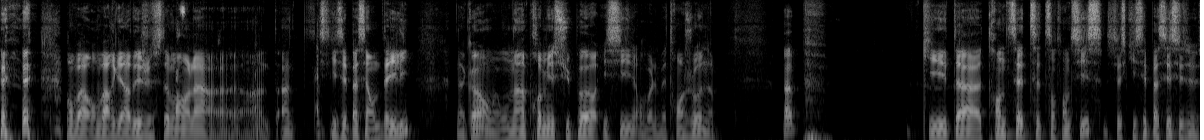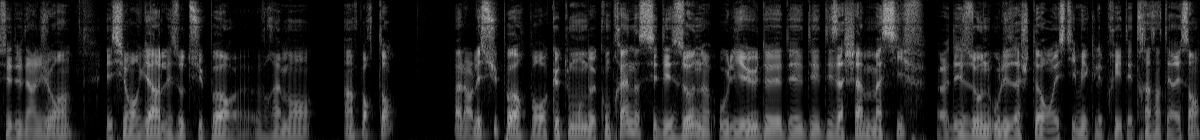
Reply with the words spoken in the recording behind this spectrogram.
on, va, on va regarder justement là ce qui s'est passé en daily. D'accord? On a un premier support ici, on va le mettre en jaune. Hop. Qui est à 37 736. C'est ce qui s'est passé ces deux, derniers jours. Hein. Et si on regarde les autres supports euh, vraiment importants, alors, les supports, pour que tout le monde comprenne, c'est des zones où il y a eu des achats massifs, euh, des zones où les acheteurs ont estimé que les prix étaient très intéressants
